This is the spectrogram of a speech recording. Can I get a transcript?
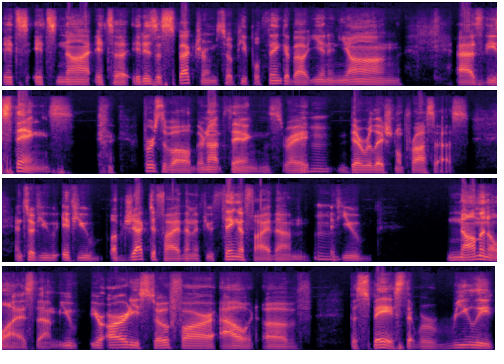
it's it's not it's a it is a spectrum so people think about yin and yang as these things first of all they're not things right mm-hmm. they're relational process and so if you if you objectify them if you thingify them mm-hmm. if you nominalize them you you're already so far out of the space that we're really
